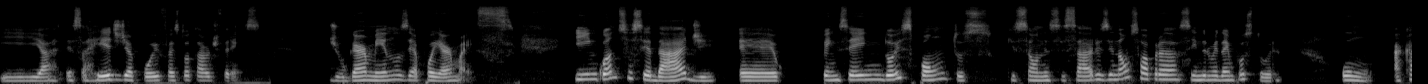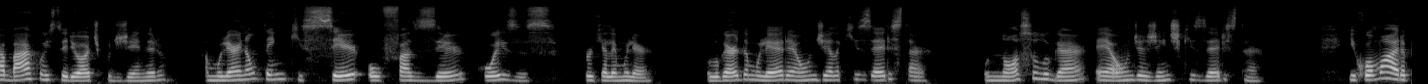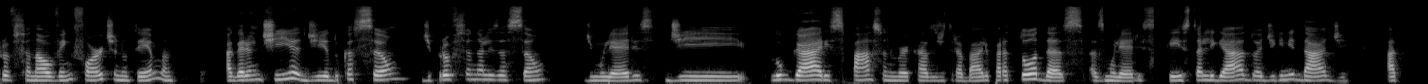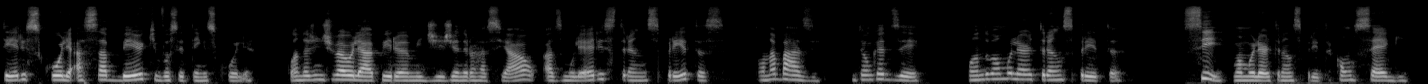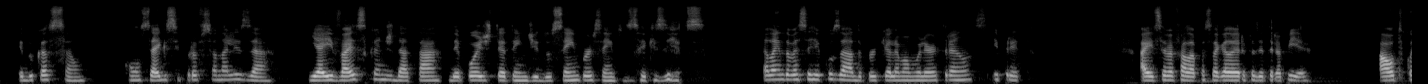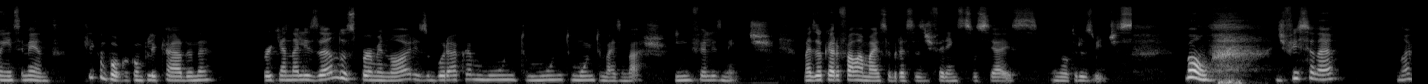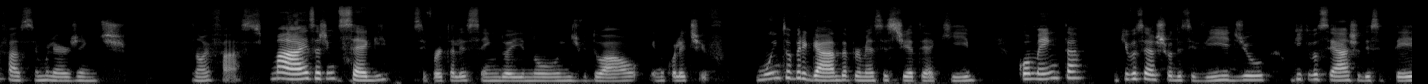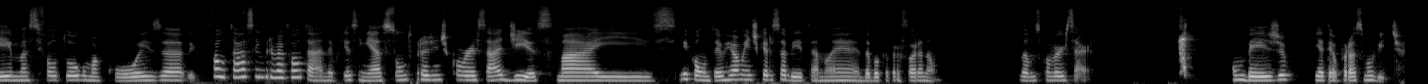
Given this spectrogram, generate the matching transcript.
E a, essa rede de apoio faz total diferença. Julgar menos e apoiar mais. E enquanto sociedade, é, eu pensei em dois pontos que são necessários e não só para a síndrome da impostura. Um, acabar com o estereótipo de gênero. A mulher não tem que ser ou fazer coisas porque ela é mulher. O lugar da mulher é onde ela quiser estar. O nosso lugar é onde a gente quiser estar. E como a área profissional vem forte no tema, a garantia de educação, de profissionalização de mulheres, de lugar, espaço no mercado de trabalho para todas as mulheres, porque isso está ligado à dignidade, a ter escolha, a saber que você tem escolha. Quando a gente vai olhar a pirâmide gênero-racial, as mulheres trans pretas estão na base. Então, quer dizer, quando uma mulher trans preta, se uma mulher trans preta consegue educação, consegue se profissionalizar, e aí vai se candidatar depois de ter atendido 100% dos requisitos, ela ainda vai ser recusada porque ela é uma mulher trans e preta. Aí você vai falar para essa galera fazer terapia? Autoconhecimento? Fica um pouco complicado, né? Porque analisando os pormenores, o buraco é muito, muito, muito mais embaixo, infelizmente. Mas eu quero falar mais sobre essas diferenças sociais em outros vídeos. Bom, difícil, né? Não é fácil ser mulher, gente. Não é fácil. Mas a gente segue se fortalecendo aí no individual e no coletivo. Muito obrigada por me assistir até aqui. Comenta o que você achou desse vídeo, o que, que você acha desse tema, se faltou alguma coisa. Faltar sempre vai faltar, né? Porque assim, é assunto pra gente conversar há dias. Mas me conta, eu realmente quero saber, tá? Não é da boca para fora, não. Vamos conversar. Um beijo e até o próximo vídeo.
